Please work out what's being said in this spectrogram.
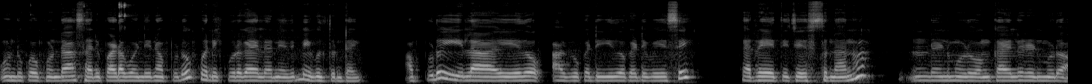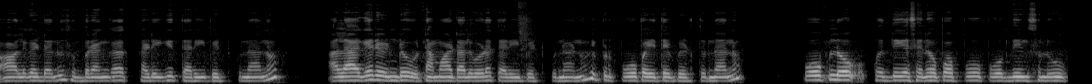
వండుకోకుండా సరిపడా వండినప్పుడు కొన్ని కూరగాయలు అనేది మిగులుతుంటాయి. అప్పుడు ఇలా ఏదో అవి ఒకటి ఇది ఒకటి వేసి కర్రీ అయితే చేస్తున్నాను. రెండు మూడు వంకాయలు రెండు మూడు ఆలుగడ్డలు శుభ్రంగా కడిగి తరిగి పెట్టుకున్నాను. అలాగే రెండు టమాటాలు కూడా తరిగి పెట్టుకున్నాను. ఇప్పుడు పోపు అయితే పెడుతున్నాను. పోపులో కొద్దిగా శనగపప్పు పోపు దినుసులు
